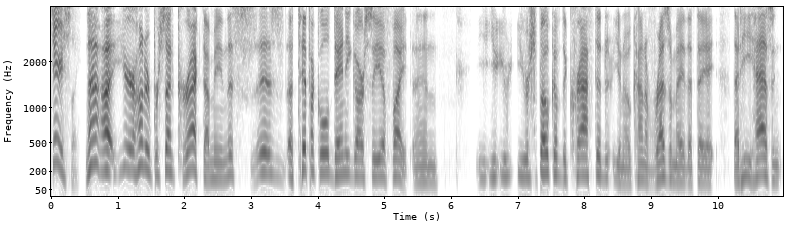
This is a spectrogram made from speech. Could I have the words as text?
Seriously. No, uh, you're 100% correct. I mean, this is a typical Danny Garcia fight and you, you you spoke of the crafted, you know, kind of resume that they that he hasn't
